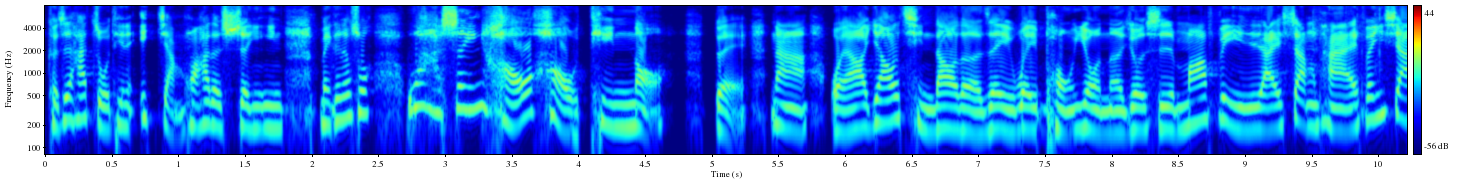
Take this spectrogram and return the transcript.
可是他昨天一讲话，他的声音，每个人都说哇，声音好好听哦。对，那我要邀请到的这一位朋友呢，就是 Muffy 来上台分享。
